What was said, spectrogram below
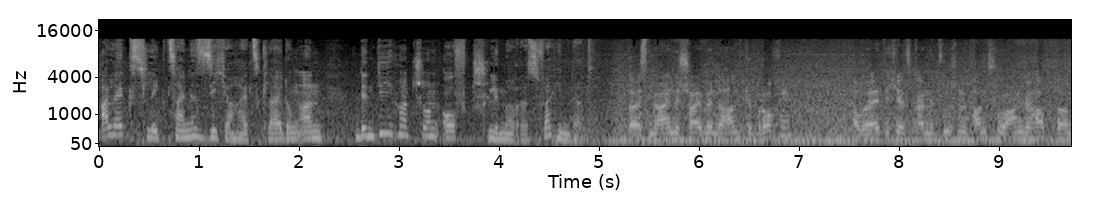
Alex legt seine Sicherheitskleidung an, denn die hat schon oft Schlimmeres verhindert. Da ist mir eine Scheibe in der Hand gebrochen, aber hätte ich jetzt keine Zuschnitthandschuhe angehabt, dann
